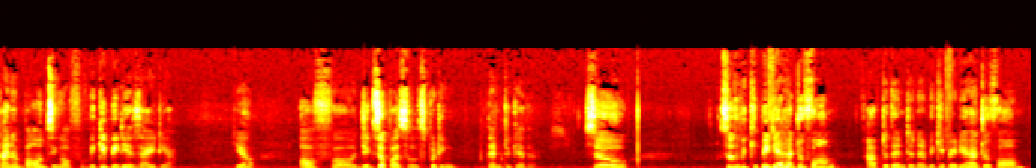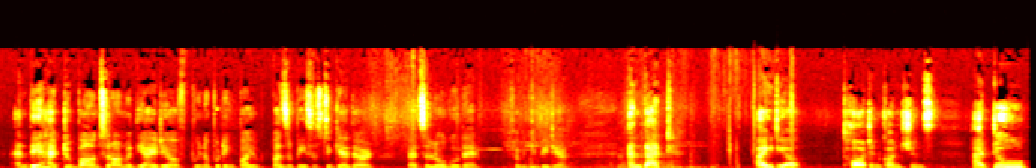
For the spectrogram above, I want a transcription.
kind of bouncing off Wikipedia's idea, yeah, of uh, jigsaw puzzles, putting them together. So so the Wikipedia had to form after the internet. Wikipedia had to form, and they had to bounce around with the idea of you know putting puzzle pieces together. That's a logo there for Wikipedia, and that idea, thought, and conscience had to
